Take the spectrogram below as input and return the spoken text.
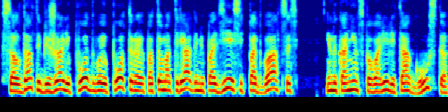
Солдаты бежали по двое, по трое, потом отрядами по десять, по двадцать, и, наконец, повалили так густо,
